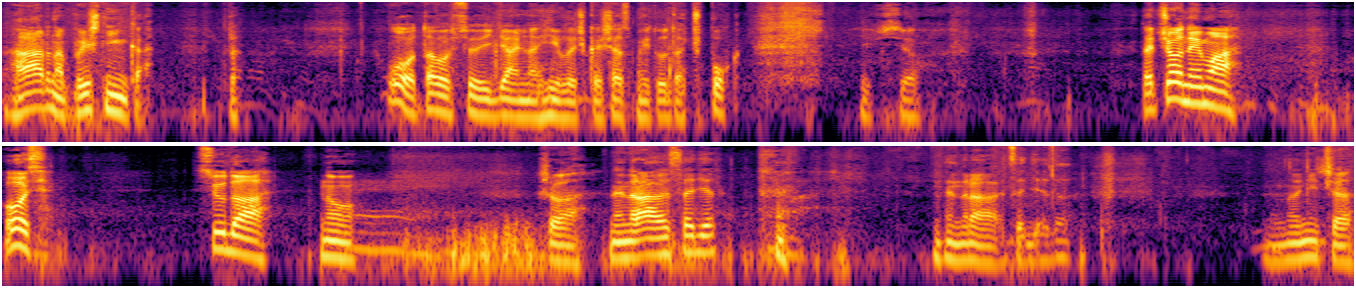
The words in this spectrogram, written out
гарна, пишненька. О, та ось все ідеальна гілочка. Зараз ми туди чпок. І все. Та чого нема? Ось. Сюди. Ну. Що, не нравиться дід? Не нравиться діду. Ну нічого.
